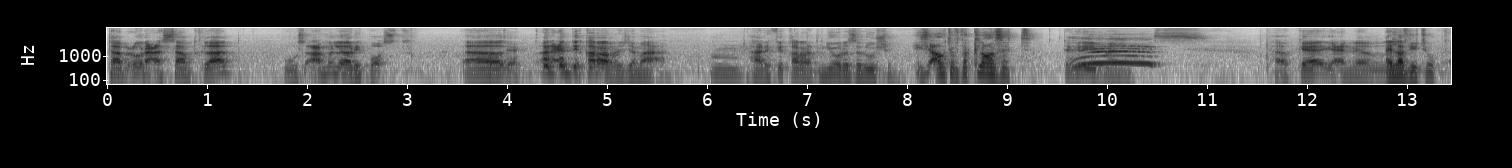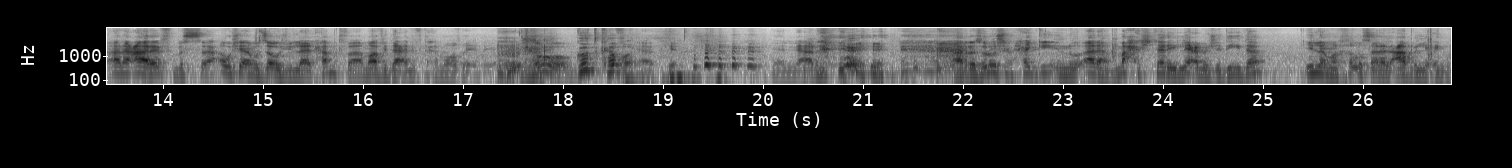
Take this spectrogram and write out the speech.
تابعونا على الساوند كلاود وأعملوا لنا repost آه أوكي. أنا عندي قرار يا جماعة. هذه في قرار new resolution he's out of the closet تقريبا. أوكي يعني I love you too أنا عارف بس أول شيء أنا متزوج لله الحمد فما في داعي نفتح المواضيع دي. يعني. أوه good cover أوكي. يعني عارف. ال resolution حقي إنه أنا ما حاشتري لعبة جديدة إلا ما أخلص الألعاب اللي عندي.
